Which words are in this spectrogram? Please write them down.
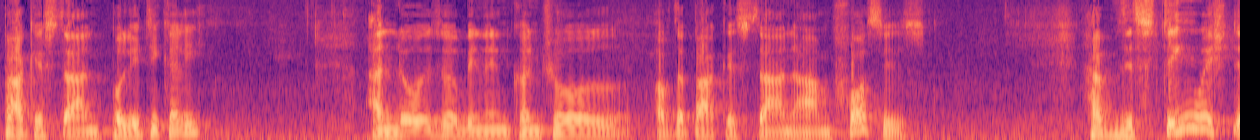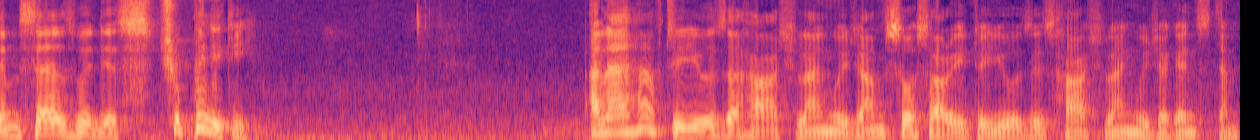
Pakistan politically and those who have been in control of the Pakistan armed forces have distinguished themselves with their stupidity. And I have to use a harsh language. I'm so sorry to use this harsh language against them.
